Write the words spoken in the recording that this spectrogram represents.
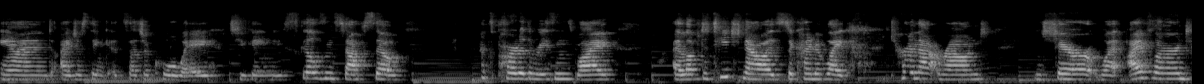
and I just think it's such a cool way to gain new skills and stuff. So it's part of the reasons why I love to teach now is to kind of like turn that around and share what I've learned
